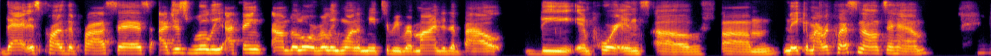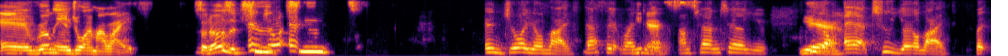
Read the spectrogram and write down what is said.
that is part of the process. I just really I think um, the Lord really wanted me to be reminded about the importance of um, making my requests known to Him and really enjoy my life. So those are two enjoy, two enjoy your life. That's it right yes. there. I'm trying to tell you. Yeah. He gonna add to your life, but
